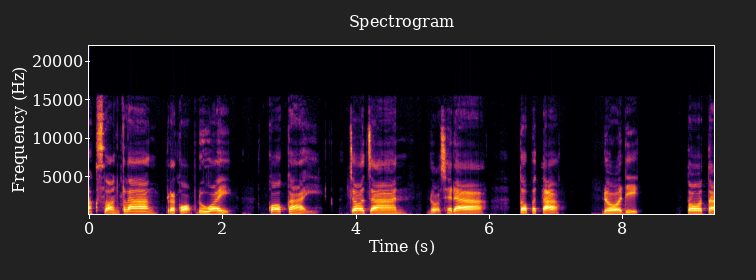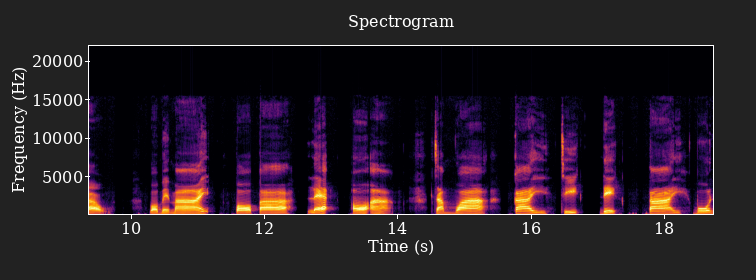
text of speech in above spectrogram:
อักษรกลางประกอบด้วยกอไก่ จอจาน ดอชดาตอประตัก ดอเด็กตอเต่า บอใบไม้ ปอปลา และออ่างจำว่า ไก่ จิก เด็ก ตาย บน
